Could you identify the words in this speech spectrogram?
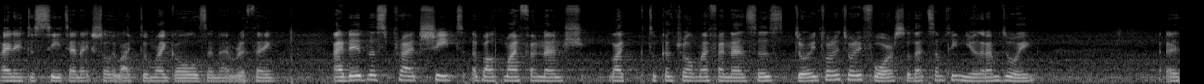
I need to sit and actually like do my goals and everything. I did the spreadsheet about my financial, like to control my finances during 2024, so that's something new that I'm doing. Uh,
